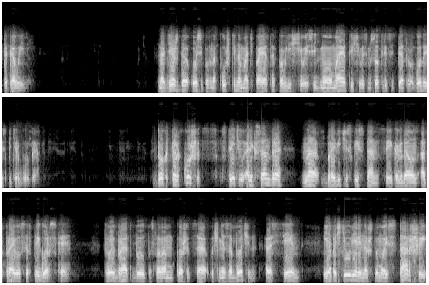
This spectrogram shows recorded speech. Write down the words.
таковыми. Надежда Осиповна Пушкина, мать поэта Павлищевой, 7 мая 1835 года из Петербурга. Доктор Кошец встретил Александра на Бровической станции, когда он отправился в Тригорское. Твой брат был, по словам Кошица, очень озабочен, рассеян, я почти уверена, что мой старший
